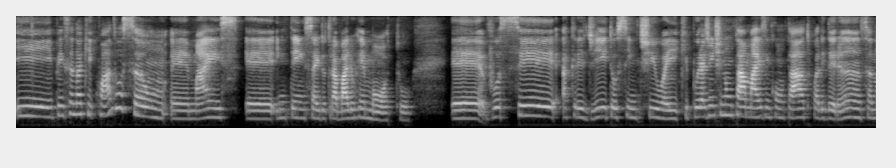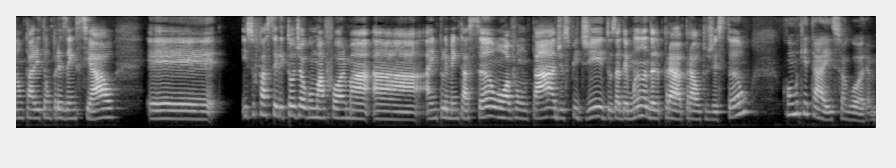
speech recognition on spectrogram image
E pensando aqui, com a adoção é, mais é, intensa aí do trabalho remoto, é, você acredita ou sentiu aí que por a gente não estar tá mais em contato com a liderança, não estar tá ali tão presencial, é, isso facilitou de alguma forma a, a implementação ou a vontade, os pedidos, a demanda para autogestão? Como que está isso agora?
